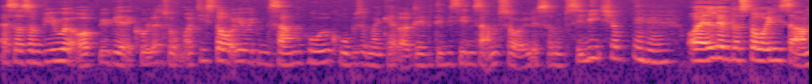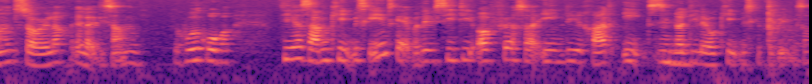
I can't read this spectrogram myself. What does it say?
altså som vi jo er opbygget af kulatomer, de står jo i den samme hovedgruppe, som man kalder det, det vil sige den samme søjle som silicium. mm-hmm. Og alle dem, der står i de samme søjler, eller i de samme hovedgrupper, de har samme kemiske egenskaber. Det vil sige, de opfører sig egentlig ret ens, Mhm. mm-hmm. når de laver kemiske forbindelser.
